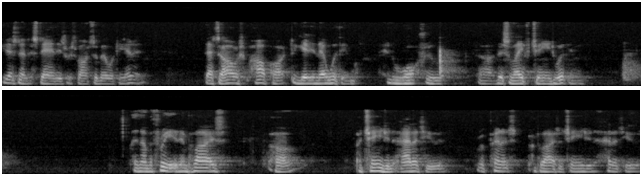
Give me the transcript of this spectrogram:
He doesn't understand his responsibility in it. That's our, our part to get in there with him and walk through uh, this life change with him. And number three, it implies uh, a change in attitude Repentance implies a change in attitude,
